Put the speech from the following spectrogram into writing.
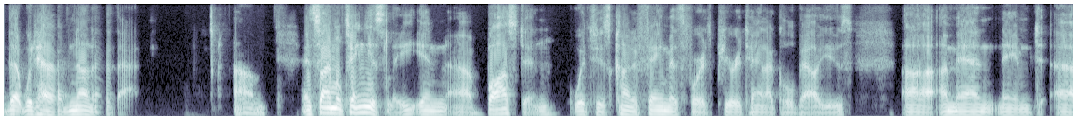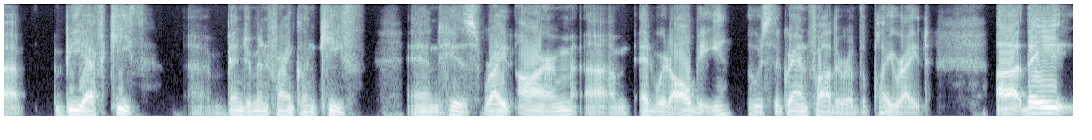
that would have none of that. Um, and simultaneously in uh, Boston, which is kind of famous for its puritanical values, uh, a man named uh, B.F. Keith, uh, Benjamin Franklin Keith, and his right arm, um, Edward Albee, who's the grandfather of the playwright, uh, they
